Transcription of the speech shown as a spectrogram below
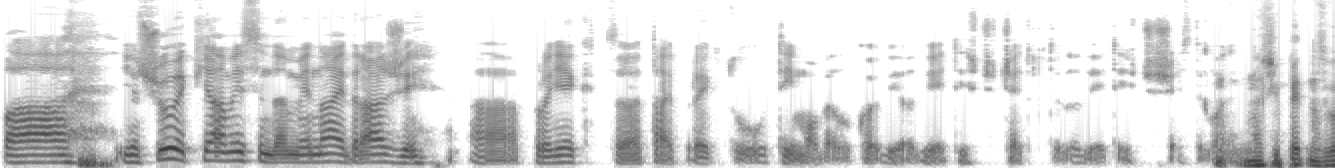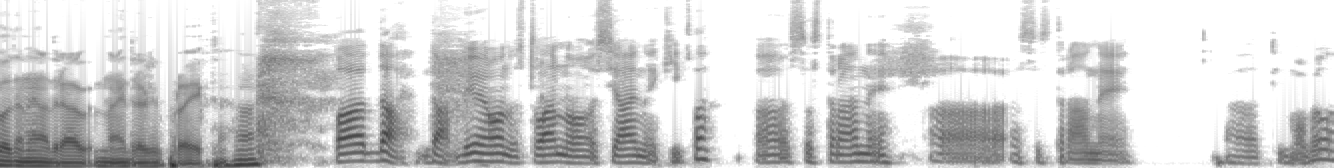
Pa, još uvijek ja mislim da mi je najdraži a, projekt, a, taj projekt u T-Mobile koji je bio od 2004. do 2006. godine. Znači 15 godina najdražeg projekta. Aha. Pa da, da, bio je ono stvarno sjajna ekipa a, sa strane, a, sa strane a, T-Mobile.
